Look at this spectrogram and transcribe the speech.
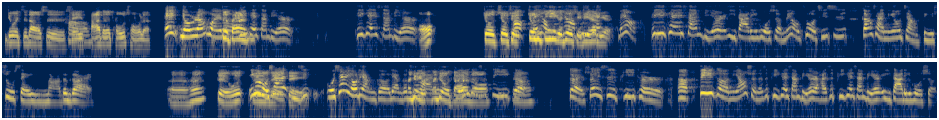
你就会知道是谁拔得头筹了。哎，有人回了，PK 三比二，PK 三比二。哦，就就就就是第一个就写 PK，没有 PK 三比二，意大利获胜，没有错。其实刚才你有讲比数谁赢嘛，对不对？嗯哼，对我，因为我现在已经，我现在有两个两个出来，那就有答案哦。是第一个。对，所以是 Peter，呃，第一个你要选的是 PK 三比二，还是 PK 三比二意大利获胜？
